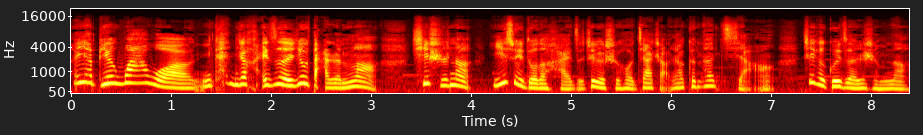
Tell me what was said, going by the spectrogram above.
哎呀，别挖我！你看你这孩子又打人了。其实呢，一岁多的孩子，这个时候家长要跟他讲，这个规则是什么呢？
